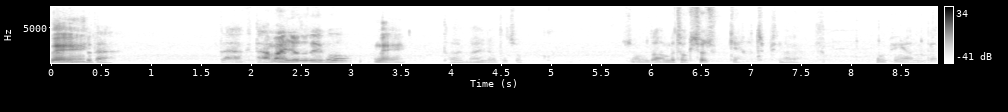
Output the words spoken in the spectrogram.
네. 예쁘다. 딱 다 말려도 되고 네. 덜 말려도 좋고 좀 더 한번 적셔줄게. 어차피 나 펌핑이 안 돼.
